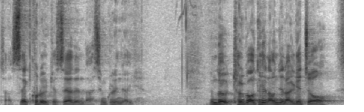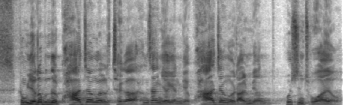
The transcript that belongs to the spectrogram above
자, 세크로 이렇게 써야 된다. 지금 그런 이야기예요. 여러분들 결과 어떻게 나온지는 알겠죠? 그럼 여러분들 과정을 제가 항상 이야기하는 게 과정을 알면 훨씬 좋아요.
